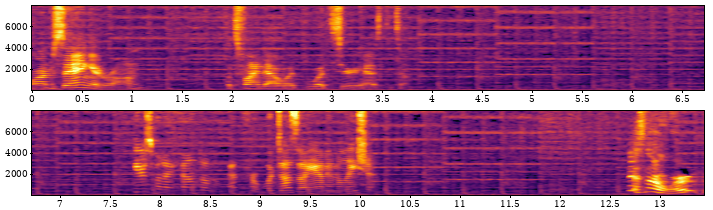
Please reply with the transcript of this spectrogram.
Or I'm saying it wrong. Let's find out what, what Siri has to tell. me. Here's what I found on the web for what does I am immolation. That's not a word.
